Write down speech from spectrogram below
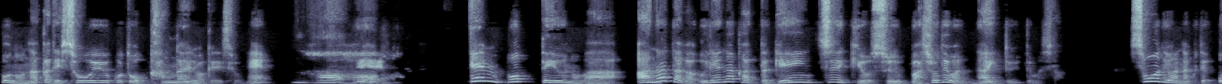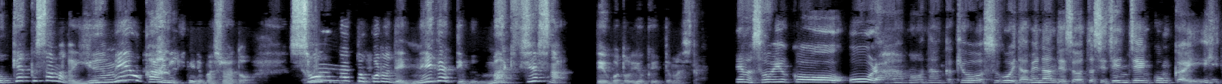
舗の中でそういうことを考えるわけですよね。はあ、ではあ。店舗っていうのは、あなたが売れなかった原因追記をする場所ではないと言ってました。そうではなくて、お客様が夢を買いに来てる場所だと。そんなところでネガティブ撒き散らすなっていうことをよく言ってました。でもそういうこう、オーラ、あもうなんか今日すごいダメなんです。私全然今回い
